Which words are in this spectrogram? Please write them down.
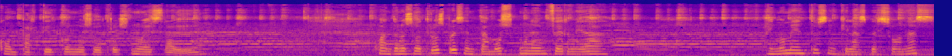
compartir con nosotros nuestra vida. Cuando nosotros presentamos una enfermedad, hay momentos en que las personas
